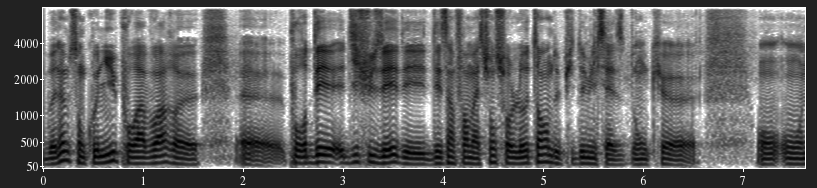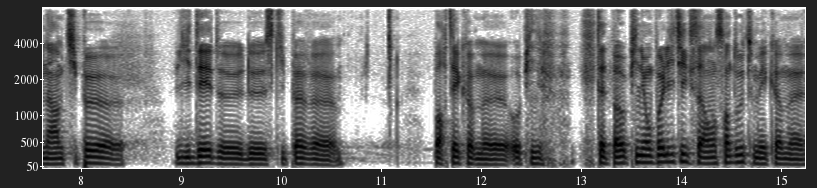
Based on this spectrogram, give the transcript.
bonhommes, sont connus pour avoir, pour diffuser des, informations sur l'OTAN depuis 2016. Donc, on, a un petit peu l'idée de, ce qu'ils peuvent porter comme opinion, peut-être pas opinion politique, ça on s'en doute, mais comme,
